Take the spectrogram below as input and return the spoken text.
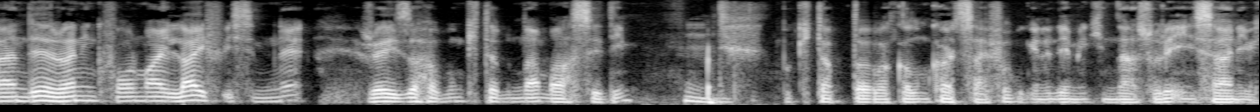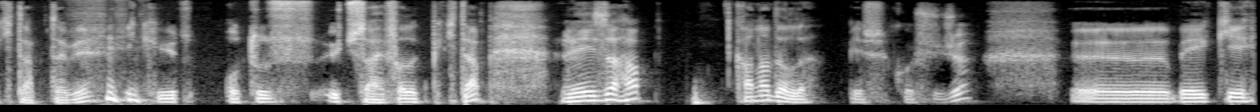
ben de Running for My Life isimli Ray Zahab'ın kitabından bahsedeyim. Hmm. Bu kitapta bakalım kaç sayfa. Bugün deminkinden sonra insani bir kitap tabii. 233 sayfalık bir kitap. Ray Zahab Kanadalı bir koşucu. Ee, belki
